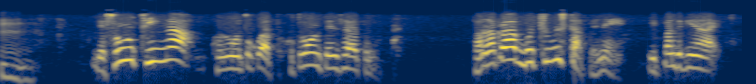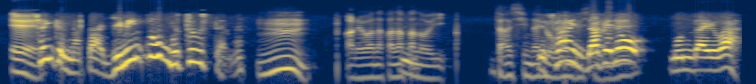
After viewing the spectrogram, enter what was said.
うん、で、その次が、この男は言葉の天才だと思った。田中はぶっ潰したってね、一般的には、ええ、選挙になったら自民党をぶっ潰したよね。うん。あれはなかなかの、うん、斬新な表現でした、ね、だけど、問題は、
